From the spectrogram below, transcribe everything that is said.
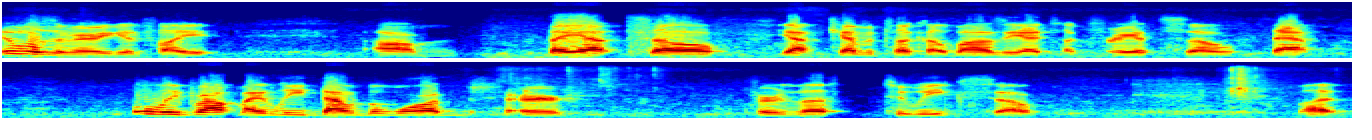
It was a very good fight. Um, but yeah, so yeah, Kevin took Albazi, I took France, so that only brought my lead down to one, or for the two weeks. So, but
